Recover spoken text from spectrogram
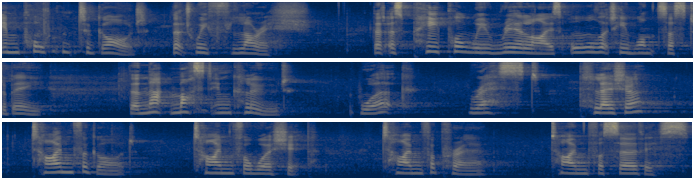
important to God that we flourish, that as people we realize all that He wants us to be then that must include work, rest, pleasure, time for God, time for worship, time for prayer, time for service.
